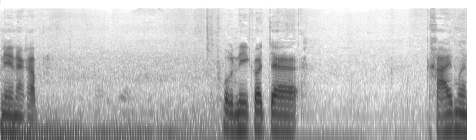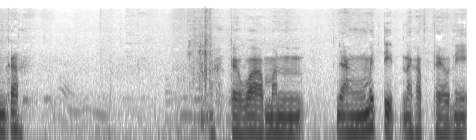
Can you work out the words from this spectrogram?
เนี่ยนะครับพ พวกนี้ก็จะขายเหมือนกัน แต่ว่ามันยังไม่ติดนะครับแถวนี้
